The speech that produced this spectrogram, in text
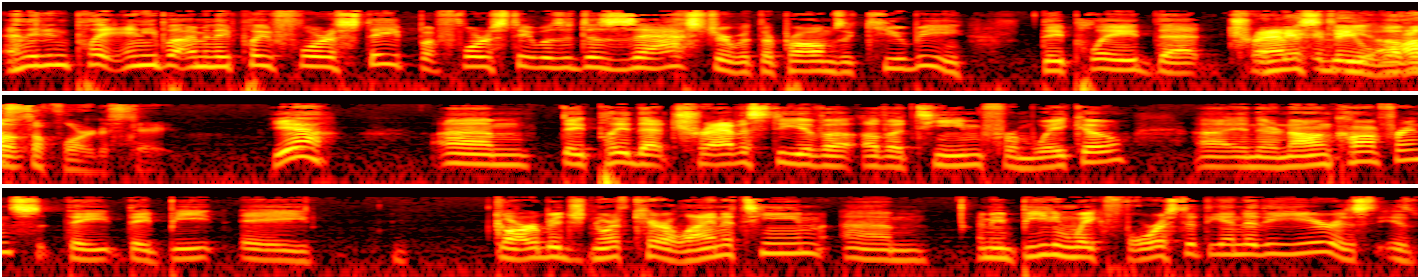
And they didn't play anybody. I mean, they played Florida State, but Florida State was a disaster with their problems at QB. They played that And they, travesty they of lost a, to Florida State. yeah. Um, they played that travesty of a of a team from Waco uh, in their non-conference. They they beat a garbage North Carolina team. Um, I mean, beating Wake Forest at the end of the year is is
